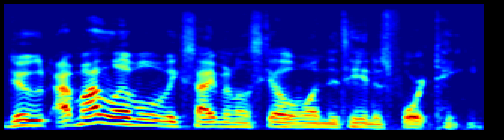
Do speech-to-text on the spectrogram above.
Dude, my level of excitement on a scale of one to ten is fourteen.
